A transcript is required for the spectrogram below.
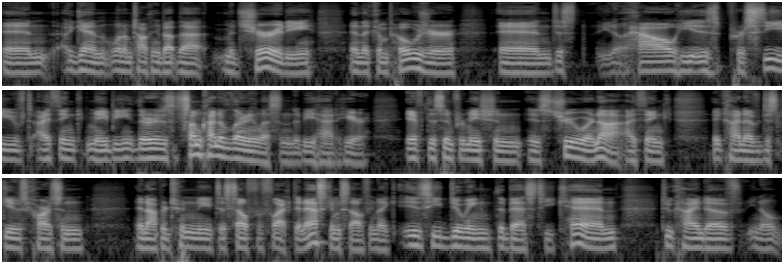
and again, when I'm talking about that maturity and the composure and just you know how he is perceived, I think maybe there is some kind of learning lesson to be had here. If this information is true or not, I think it kind of just gives Carson an opportunity to self-reflect and ask himself, you know, like, is he doing the best he can to kind of, you know,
